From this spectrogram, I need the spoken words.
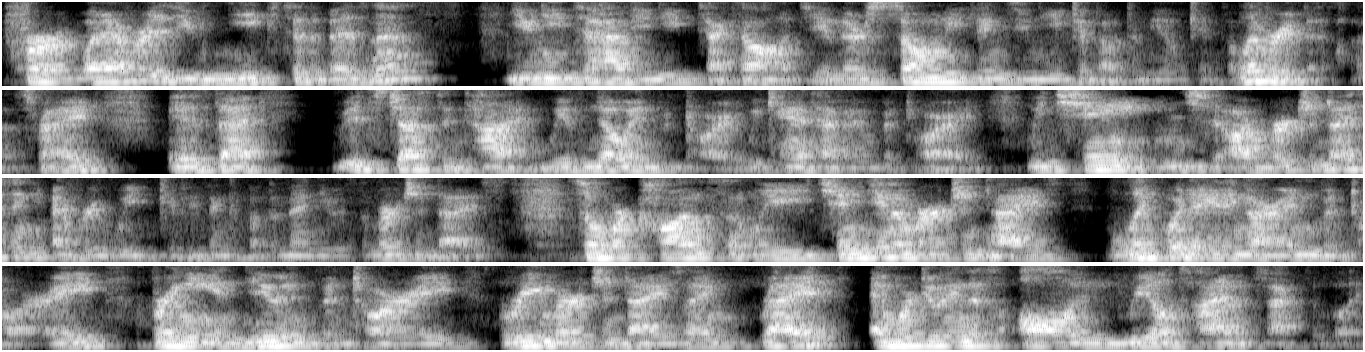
for whatever is unique to the business, you need to have unique technology. And there's so many things unique about the meal kit delivery business, right? Is that it's just in time. We have no inventory. We can't have inventory. We change our merchandising every week. If you think about the menu as the merchandise. So we're constantly changing the merchandise, liquidating our inventory, bringing in new inventory, re-merchandising, right? And we're doing this all in real time effectively.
